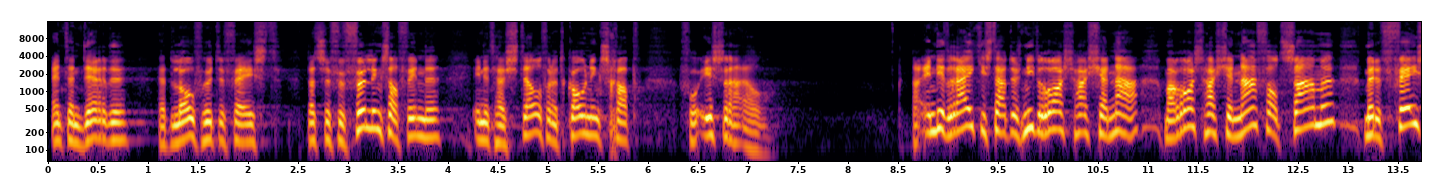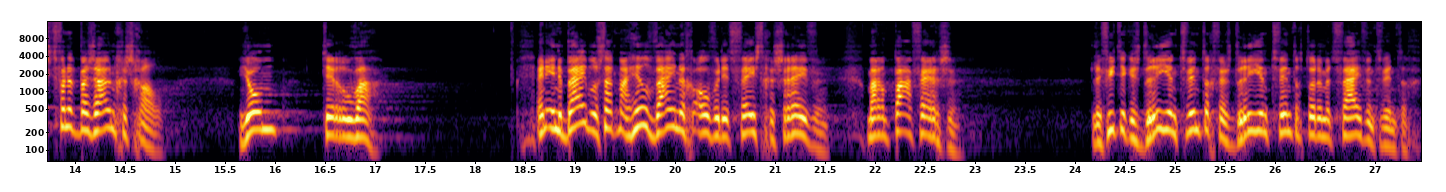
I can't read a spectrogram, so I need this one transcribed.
En ten derde het loofhuttenfeest, dat ze vervulling zal vinden in het herstel van het koningschap voor Israël. Nou, in dit rijtje staat dus niet Rosh Hashanah, maar Rosh Hashanah valt samen met het feest van het bazuingeschal. Yom Teruah. En in de Bijbel staat maar heel weinig over dit feest geschreven, maar een paar versen. Leviticus 23, vers 23 tot en met 25.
